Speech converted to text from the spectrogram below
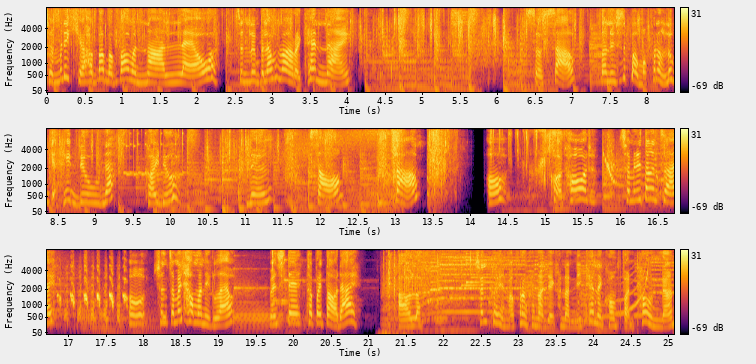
ฉันไม่ได้เคี้ยวฮับบ้าบับบ้ามานานแล้วอะจนลืมไปแล้วว่ามันอร่อยแค่ไหนสาวๆตอนนี้ฉันจะเป่าหมากฝรั่งลูกใหญ่ให้ดูนะ คอยดูหนึ่งสองสามโอ้ขอโทษ ฉันไม่ได้ตั้งใจ โอ้ฉันจะไม่ทำมันอีกแล้วเวนสเดย์เธอไปต่อได้ เอาล่ะ ฉันเคยเห็นหมากฝรั่งขนาดใหญ่ขนาดนี้แค่ในความฝันเท่านั้น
